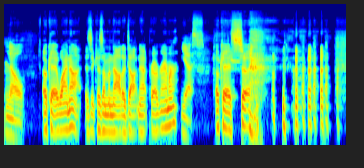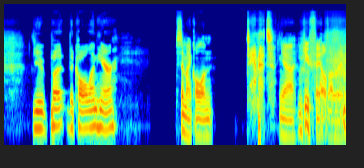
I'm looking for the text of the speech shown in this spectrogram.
No. okay why not is it because i'm not a .NET programmer Yes. okay so you put the colon here Semicolon. damn it Yeah, you failed already.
